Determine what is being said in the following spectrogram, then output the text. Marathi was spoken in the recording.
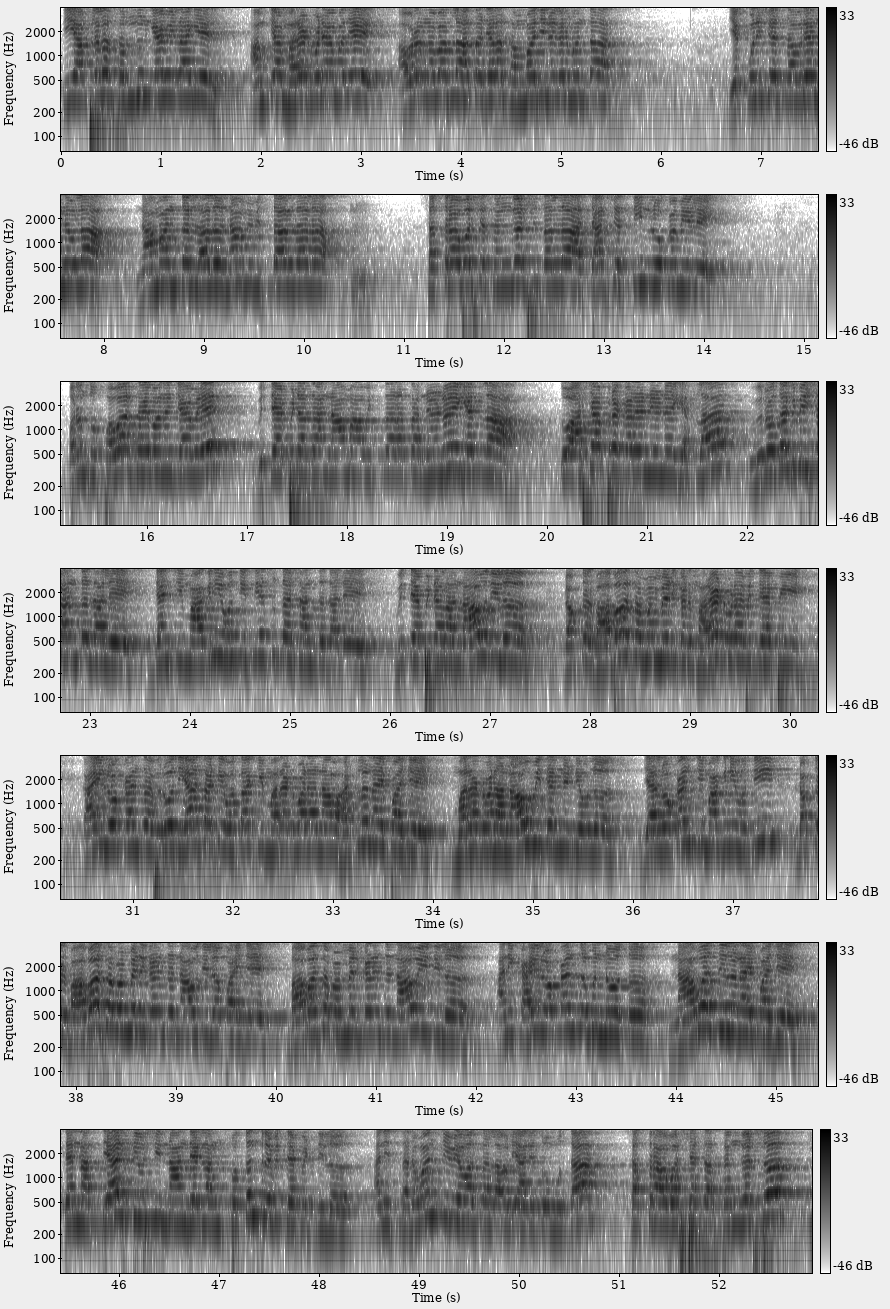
ती आपल्याला समजून घ्यावी लागेल. आमच्या मराठवाड्यामध्ये औरंगाबादला आता ज्याला संभाजीनगर म्हणतात एकोणीसशे चौऱ्याण्णव ला नामांतर झालं नाम विस्तार झाला. सतरा वर्ष संघर्ष चालला चारशे तीन लोक मेले. परंतु पवार साहेबांनी ज्या वेळेस विद्यापीठाचा नामा विस्ताराचा निर्णय घेतला तो अशा प्रकारे निर्णय घेतला विरोधक बी शांत झाले ज्यांची मागणी होती ते सुद्धा शांत झाले. विद्यापीठाला नाव दिलं डॉक्टर बाबासाहेब आंबेडकर मराठवाडा विद्यापीठ. काही लोकांचा विरोध यासाठी होता की मराठवाडा नाव हटलं नाही पाहिजे. मराठवाडा नाव बी त्यांनी ठेवलं. ज्या लोकांची मागणी होती डॉक्टर बाबासाहेब आंबेडकरांचं नाव दिलं पाहिजे. बाबासाहेब आंबेडकरांचं नावही दिलं. आणि काही लोकांचं म्हणणं होतं नावच दिलं नाही पाहिजे. त्यांना त्याच दिवशी नांदेडला स्वतंत्र विद्यापीठ दिलं. आणि सर्वांची व्यवस्था लावली आणि तो मुद्दा सतरा वर्षाचा संघर्ष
